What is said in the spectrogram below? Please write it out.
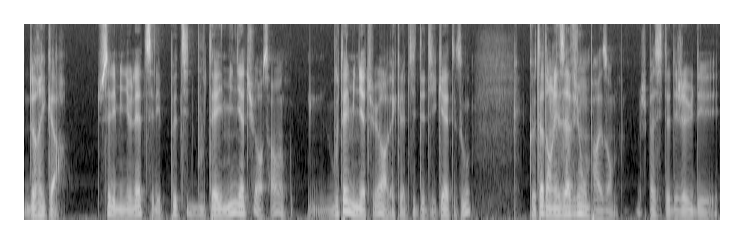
de Ricard. Tu sais, les mignonnettes, c'est les petites bouteilles miniatures, c'est une bouteille miniature avec la petite étiquette et tout, que tu as dans les avions par exemple. Je sais pas si tu as déjà eu des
